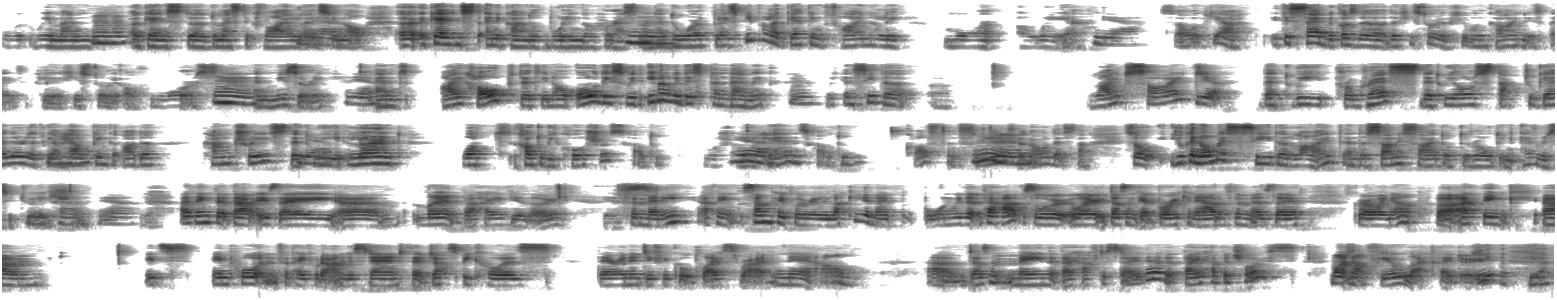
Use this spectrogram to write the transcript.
women Mhm. against uh, domestic violence you know uh, against any kind of bullying or harassment Mm. at the workplace people are getting finally more aware Yeah. So yeah it is sad because the, the history of humankind is basically a history of wars Mm. and misery Yeah. and i hope that you know all this with even with this pandemic Mm. we can see the uh, light side Yeah. that we progress that we all stuck together that we are Mhm. helping other countries that Yeah. we learned what how to be cautious how to wash Yeah. our hands how to cough and sneeze Mm. and all that stuff so you can always see the light and the sunny side of the road in every situation can, yeah. Yeah. I think that that is a um, learnt behaviour though yes for many. I think some people are really lucky and they're born with it perhaps, or or it doesn't get broken out of them as they're growing up. But I think um, it's important for people to understand that just because they're in a difficult place right now, um, doesn't mean that they have to stay there, that they have a choice. Might not feel like they do. Yeah, yeah.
